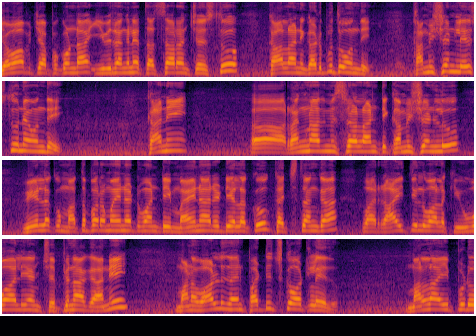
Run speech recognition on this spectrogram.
జవాబు చెప్పకుండా ఈ విధంగానే తత్సారం చేస్తూ కాలాన్ని గడుపుతూ ఉంది. కమిషన్లు వేస్తూనే ఉంది. కానీ రంగనాథ్ మిశ్రా లాంటి కమిషన్లు వీళ్ళకు మతపరమైనటువంటి మైనారిటీలకు ఖచ్చితంగా వారి రాయితీలు వాళ్ళకి ఇవ్వాలి అని చెప్పినా కానీ మన వాళ్ళు దాన్ని పట్టించుకోవట్లేదు. మళ్ళా ఇప్పుడు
